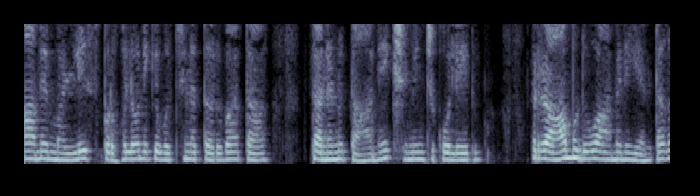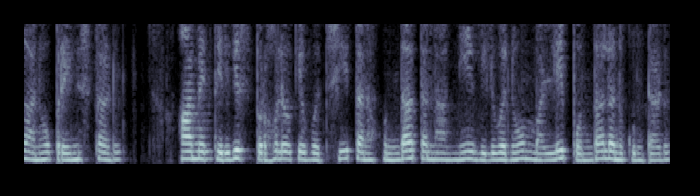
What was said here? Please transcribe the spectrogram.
ఆమె మళ్ళీ స్పృహలోనికి వచ్చిన తరువాత తనను తానే క్షమించుకోలేదు. రాముడు ఆమెను ఎంతగానో ప్రేమిస్తాడు. ఆమె తిరిగి స్పృహలోకి వచ్చి తన హుందాతనాన్ని విలువను మళ్ళీ పొందాలనుకుంటాడు.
